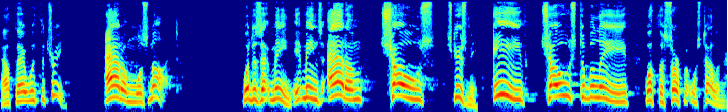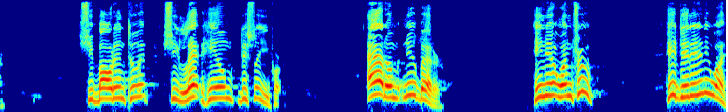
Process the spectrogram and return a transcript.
out there with the tree. Adam was not. What does that mean? It means Adam chose, excuse me, Eve chose to believe what the serpent was telling her. She bought into it. She let him deceive her. Adam knew better. He knew it wasn't true. He did it anyway.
